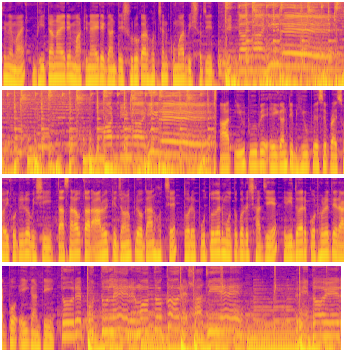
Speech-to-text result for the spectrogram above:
সিনেমায় ভিটা নাইরে মাটি নাইরে গানটির সুরকার হচ্ছেন কুমার বিশ্বজিৎ। ভিটা আর ইউটিউবে এই গানটি ভিউ পেয়েছে প্রায় ছয় কোটিরও বেশি। তাছাড়াও তার আরও একটি জনপ্রিয় গান হচ্ছে তোরে পুতুলের মতো করে সাজিয়ে হৃদয়ের কোঠরেতে রাখব এই গানটি। তোরে পুতুলের মতো করে সাজিয়ে হৃদয়ের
